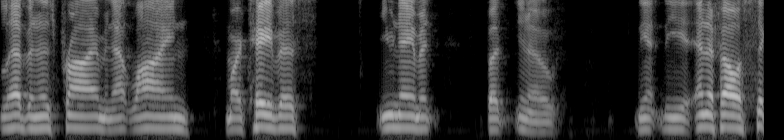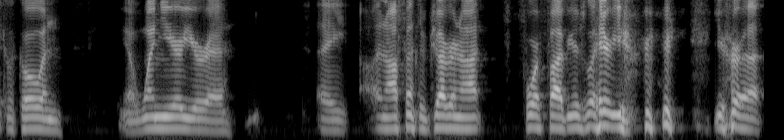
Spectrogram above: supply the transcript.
Lev in his prime and that line, Martavis, you name it. But you know, the the NFL is cyclical, and you know, one year you're a a an offensive juggernaut. Four or five years later, you're you're a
